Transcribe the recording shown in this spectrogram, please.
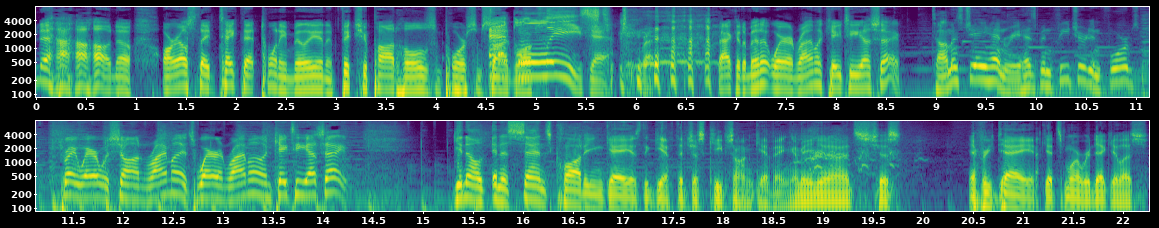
No, no. Or else they'd take that twenty million and fix your potholes and pour some sidewalks. At least. Yeah, right. Back in a minute, Ware and Rima, KTSA. Thomas J. Henry has been featured in Forbes. Trey Ware with Sean Rima. It's Ware and Rima on KTSA. You know, in a sense, Claudine Gay is the gift that just keeps on giving. I mean, you know, it's just every day it gets more ridiculous.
